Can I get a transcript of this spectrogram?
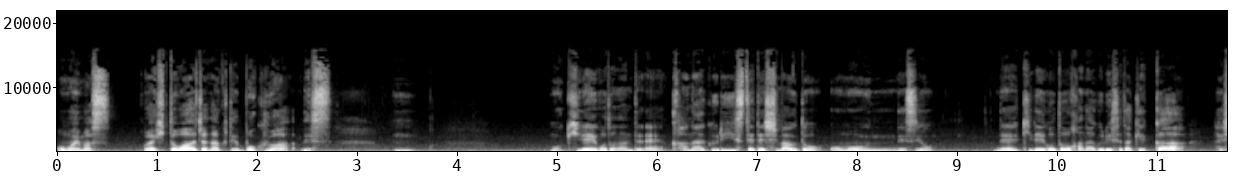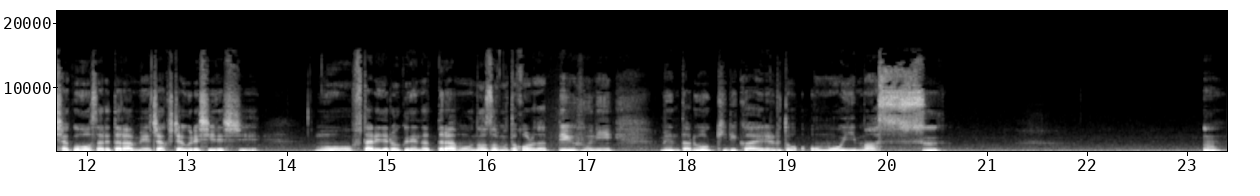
思います。これは人はじゃなくて僕はです。うん。もう綺麗事なんてね金繰り捨ててしまうと思うんですよ。で綺麗事を金繰り捨てた結果釈放されたらめちゃくちゃ嬉しいですしもう2人で6年だったらもう望むところだっていうふうにメンタルを切り替えれると思いますうん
